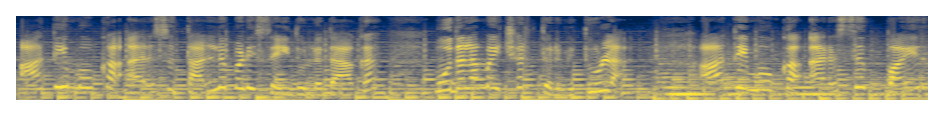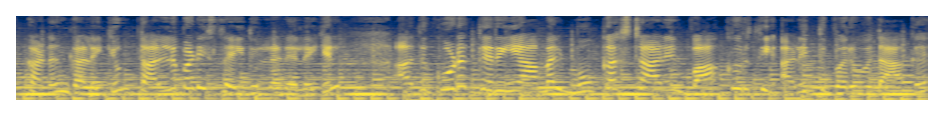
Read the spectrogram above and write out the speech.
அதிமுக அரசு தள்ளுபடி செய்துள்ளதாக முதலமைச்சர் தெரிவித்துள்ளார். அதிமுக அரசு பயிர் கடன்களையும் தள்ளுபடி செய்துள்ள நிலையில் அது கூட தெரியாமல் மு ஸ்டாலின் வாக்குறுதி அளித்து வருவதாக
